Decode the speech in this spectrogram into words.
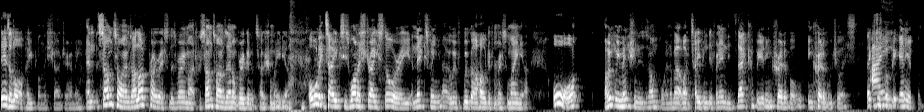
there's a lot of people on this show, Jeremy. And sometimes I love pro wrestlers very much, but sometimes they're not very good at social media. All it takes is one astray story, and next thing you know, we've we've got a whole different WrestleMania. Or I think we mentioned it at some point about like taping different endings. That could be an incredible, incredible choice. They could just I, pick any of them.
